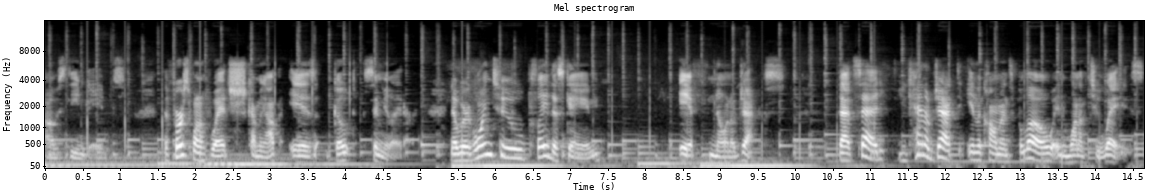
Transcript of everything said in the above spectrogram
of Steam games. The first one of which, coming up, is Goat Simulator. Now we're going to play this game if no one objects. That said, you can object in the comments below in one of two ways.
